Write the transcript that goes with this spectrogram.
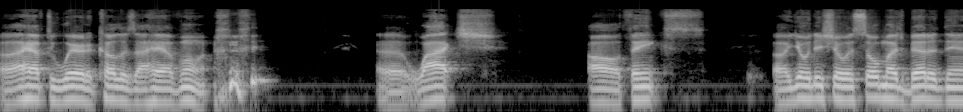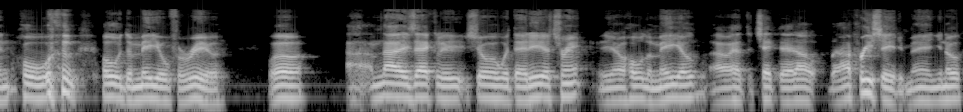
Uh, I have to wear the colors I have on. uh, watch. All thanks. Uh, yo, this show is so much better than hold hold the mayo for real. Well, I'm not exactly sure what that is, Trent. You know, hold the mayo. I'll have to check that out. But I appreciate it, man. You know,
